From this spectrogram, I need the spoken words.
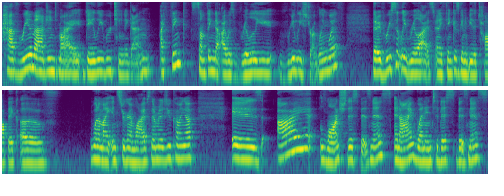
have reimagined my daily routine again. I think something that I was really, really struggling with that I've recently realized, and I think is going to be the topic of one of my Instagram lives that I'm going to do coming up, is I launched this business and I went into this business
